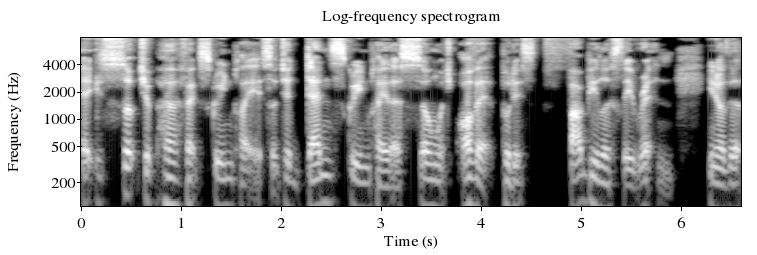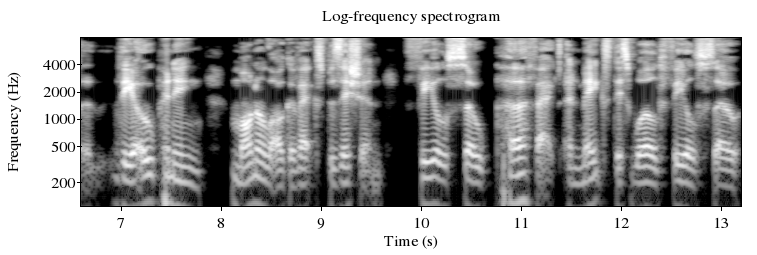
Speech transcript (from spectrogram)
it's such a perfect screenplay. It's such a dense screenplay. There's so much of it, but it's fabulously written. You know, the, the opening monologue of exposition feels so perfect and makes this world feel so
